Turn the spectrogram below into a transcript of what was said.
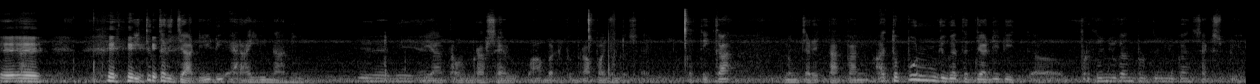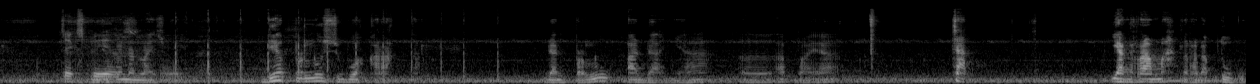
Eh, Itu terjadi di era Yunani. Ya tahun berapa saya lupa, abad keberapa juga saya lupa. Ketika menceritakan ataupun juga terjadi di eh, pertunjukan-pertunjukan Shakespeare. Shakespeare dan lain sebagainya. Dia perlu sebuah karakter dan perlu adanya eh, apa ya cat yang ramah terhadap tubuh.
